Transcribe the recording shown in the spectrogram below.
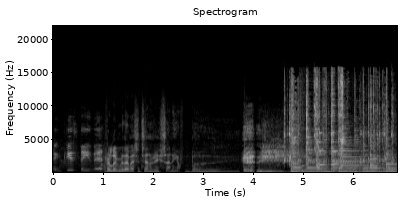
And Christina. for Living with MS Tenerife, signing off. Bye.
